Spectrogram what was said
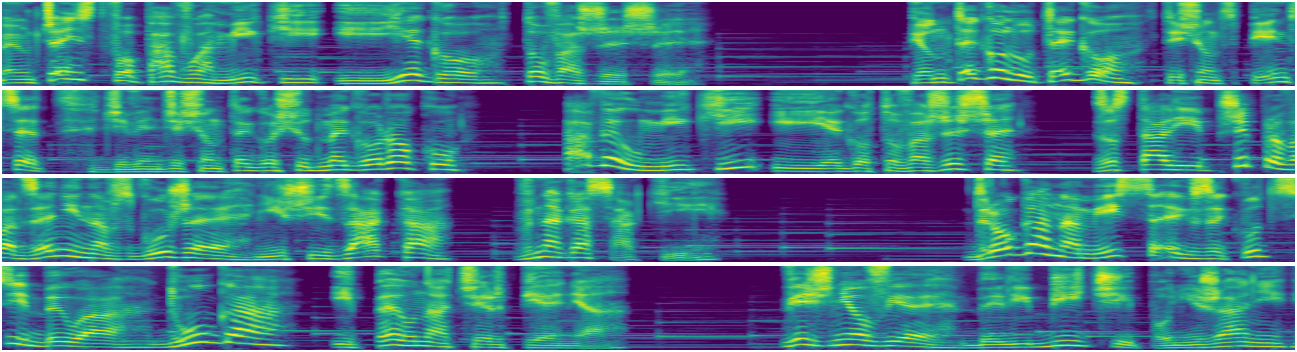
Męczeństwo Pawła Miki i jego towarzyszy. 5 lutego 1597 roku Paweł Miki i jego towarzysze zostali przyprowadzeni na wzgórze Nishizaka w Nagasaki. Droga na miejsce egzekucji była długa i pełna cierpienia. Więźniowie byli bici, poniżani,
